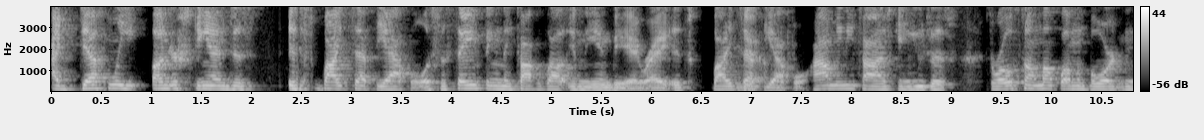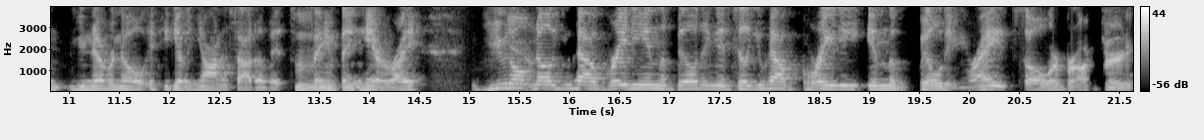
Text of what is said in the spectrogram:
I definitely understand just it's bites at the apple. It's the same thing they talk about in the NBA, right? It's bites at the apple. How many times can you just throw something up on the board and you never know if you get a Giannis out of it? It's the Mhm. same thing here, right? You don't know you have Brady in the building until you have Brady in the building, right? So Or Brock Purdy.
